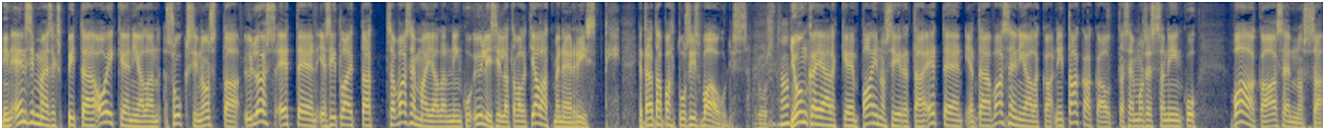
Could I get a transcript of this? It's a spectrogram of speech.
niin ensimmäiseksi pitää oikean jalan suksi nostaa ylös eteen ja sitten laittaa sä vasemman jalan niin kuin yli sillä tavalla, että jalat menee ristiin. Ja tämä tapahtuu siis vauhdissa. Just. Jonka jälkeen paino siirretään eteen ja tämä vasen jalka, niin takakautta semmoisessa niin kuin vaaka-asennossa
